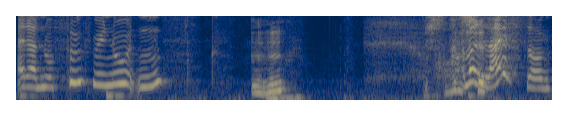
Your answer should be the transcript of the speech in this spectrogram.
Alter, nur fünf Minuten. Mhm. Shit. Leistung.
